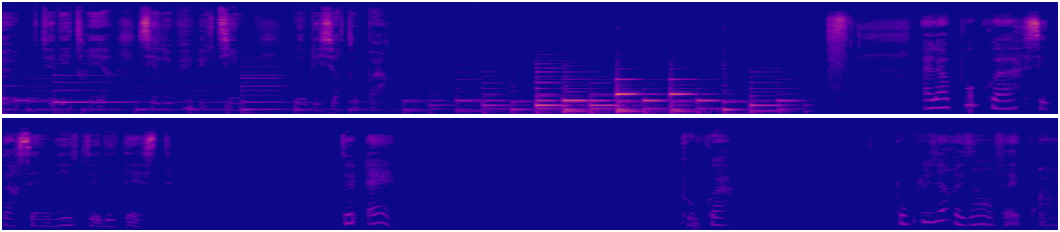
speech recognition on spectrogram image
veut te détruire. C'est le but ultime. N'oublie surtout pas. Pourquoi cette personne vile te déteste? Te hait Pourquoi? Pour plusieurs raisons en fait. En,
